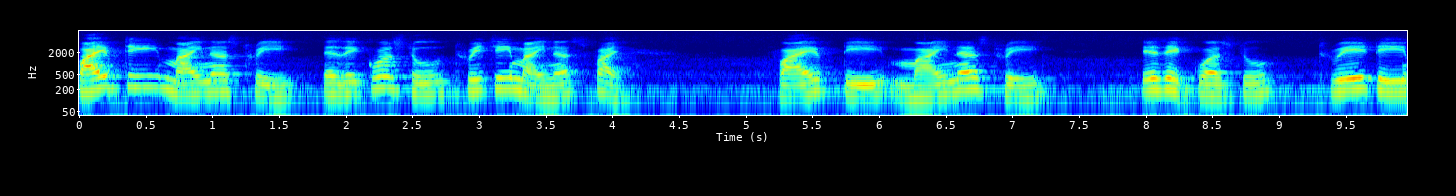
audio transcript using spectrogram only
5t minus 3 is equals to 3t minus 5. 5t minus 3 is equals to 3t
